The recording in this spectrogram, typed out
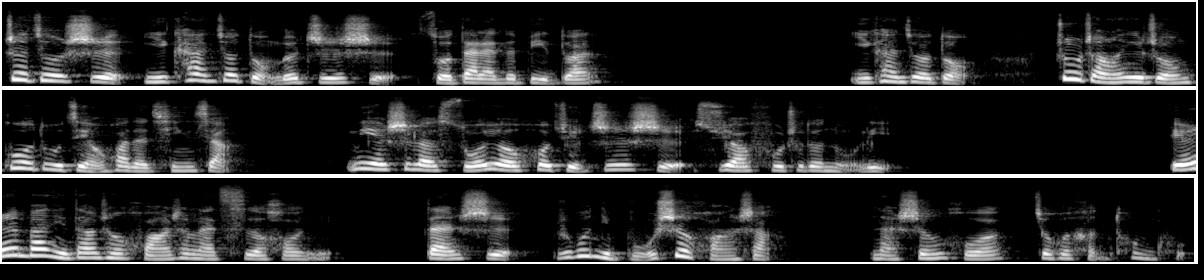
这就是一看就懂的知识所带来的弊端。一看就懂，助长了一种过度简化的倾向，蔑视了所有获取知识需要付出的努力。别人把你当成皇上来伺候你。但是，如果你不是皇上，那生活就会很痛苦。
